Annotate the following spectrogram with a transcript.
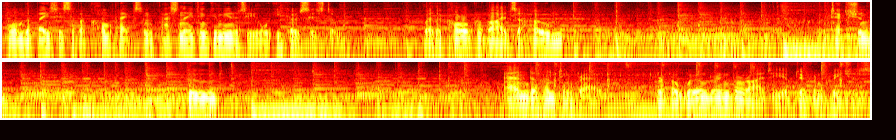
form the basis of a complex and fascinating community or ecosystem, where the coral provides a home, protection, food, and a hunting ground for a bewildering variety of different creatures.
